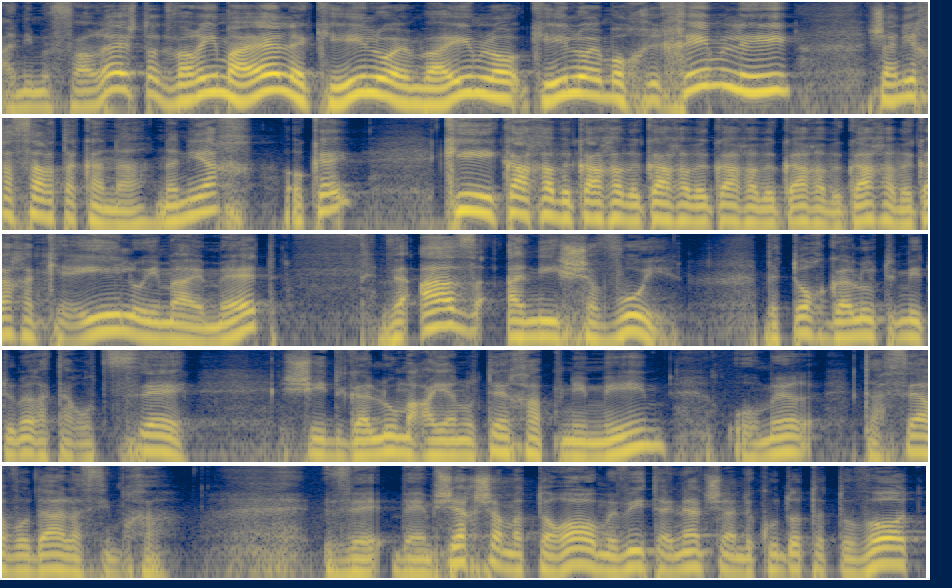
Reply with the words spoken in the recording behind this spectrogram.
אני מפרש את הדברים האלה כאילו הם באים לו, כאילו הם מוכיחים לי שאני חסר תקנה, נניח, אוקיי? כי ככה וככה וככה וככה וככה וככה וככה, כאילו עם האמת, ואז אני שבוי בתוך גלות תמימית. הוא אומר, אתה רוצה שיתגלו מעיינותיך הפנימיים? הוא אומר, תעשה עבודה על השמחה. ובהמשך שם התורה הוא מביא את העניין של הנקודות הטובות,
